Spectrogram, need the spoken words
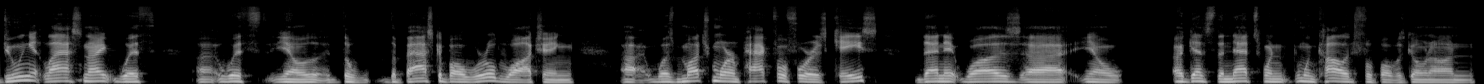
doing it last night with uh, with you know the the basketball world watching uh, was much more impactful for his case than it was uh, you know against the Nets when when college football was going on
